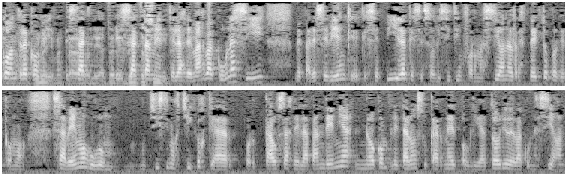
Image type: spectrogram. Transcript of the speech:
contra COVID, exactamente. Las demás vacunas sí, me parece bien que, se pida, que se solicite información al respecto, porque como sabemos hubo muchísimos chicos que por causas de la pandemia no completaron su carnet obligatorio de vacunación.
